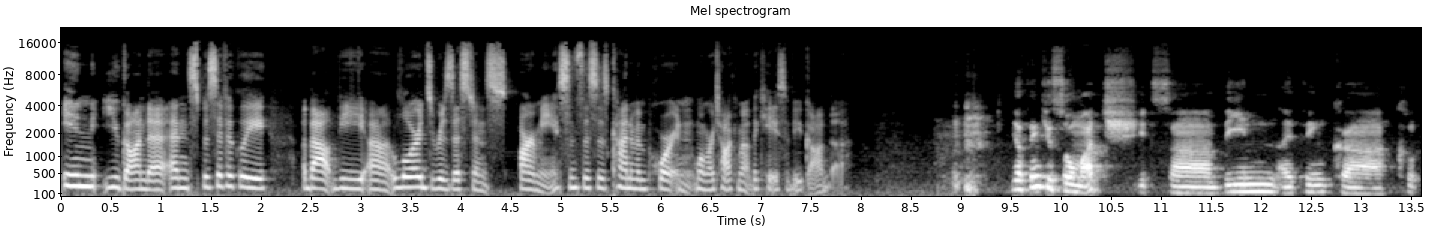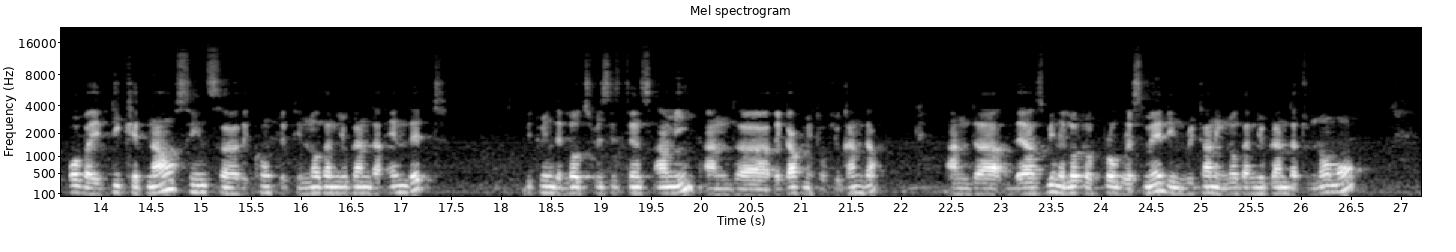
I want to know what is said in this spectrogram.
in Uganda and specifically about the uh, Lord's Resistance Army, since this is kind of important when we're talking about the case of Uganda. Yeah, thank you so much. It's uh, been, I think, uh, over a decade now since uh, the conflict in northern Uganda ended between the Lord's Resistance Army and uh, the government of Uganda. And uh, there has been a lot of progress made in returning northern Uganda to normal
